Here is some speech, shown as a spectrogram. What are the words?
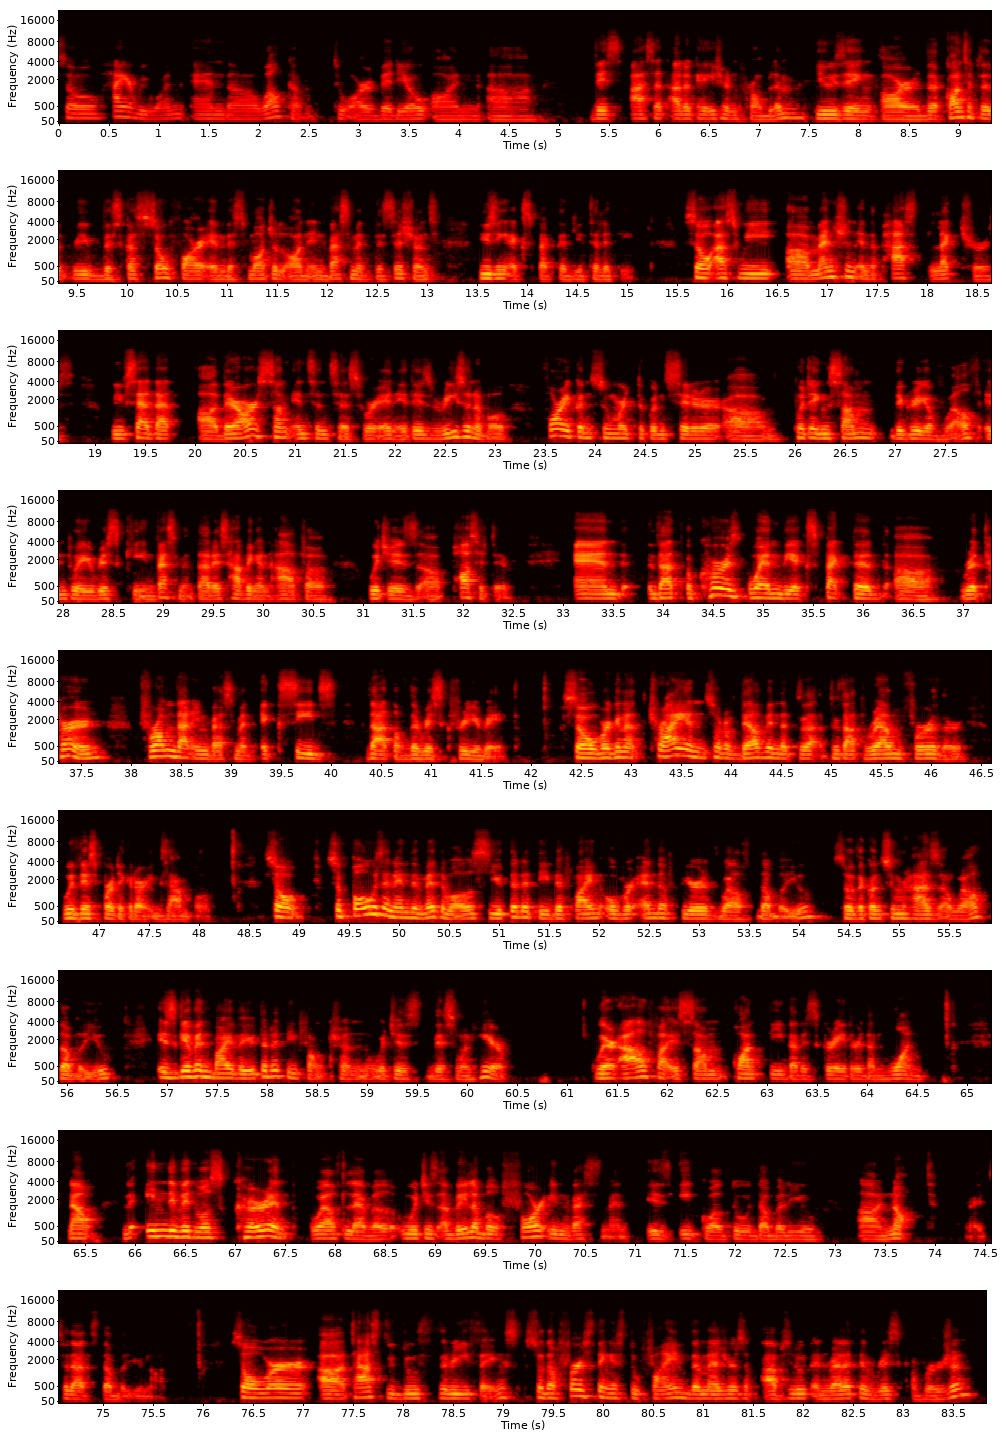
So hi everyone and uh, welcome to our video on uh, this asset allocation problem using our the concept that we've discussed so far in this module on investment decisions using expected utility. So as we uh, mentioned in the past lectures, we've said that uh, there are some instances wherein it is reasonable for a consumer to consider um, putting some degree of wealth into a risky investment that is having an alpha which is uh, positive. and that occurs when the expected uh, return from that investment exceeds that of the risk-free rate so we're gonna try and sort of delve into that, to that realm further with this particular example so suppose an individual's utility defined over end of period wealth W, so the consumer has a wealth W, is given by the utility function, which is this one here, where alpha is some quantity that is greater than one. Now, the individual's current wealth level, which is available for investment, is equal to W uh, naught, right? So that's W naught. So we're uh, tasked to do three things. So the first thing is to find the measures of absolute and relative risk aversion.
